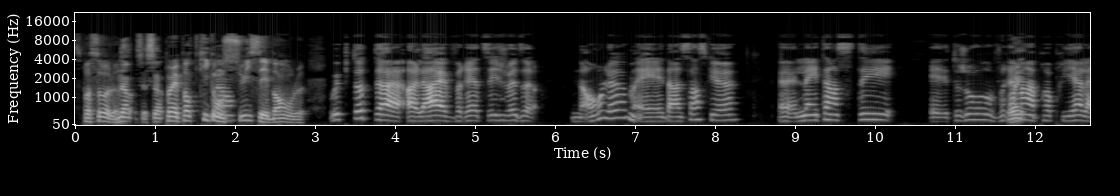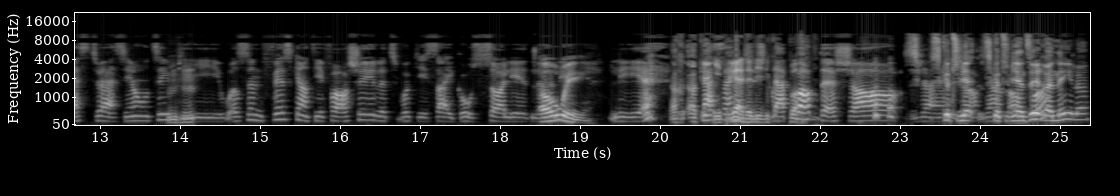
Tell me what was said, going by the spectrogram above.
C'est pas ça, là. Non, c'est ça. Peu importe qui qu'on suit, c'est bon, là. Oui, puis tout a, a l'air vrai, tu sais, je veux dire, non, là, mais dans le sens que euh, l'intensité est toujours vraiment appropriée à la situation, tu sais, Mhm. puis Wilson Fisk, quand il est fâché, là, tu vois qu'il est psycho solide, là. Oh Les- oui. Les, euh, Ah, la Il est à donner du- des la porte. de char. Ce que tu viens, ce que tu viens de dire, pas. René, là,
